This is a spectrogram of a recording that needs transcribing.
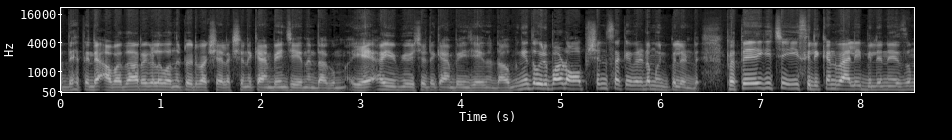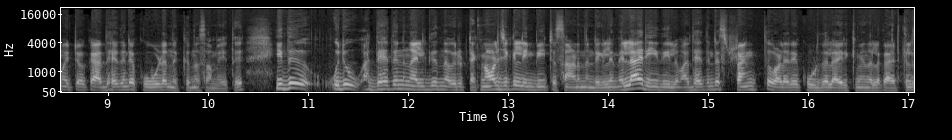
അദ്ദേഹത്തിന്റെ അവതാറുകൾ വന്നിട്ട് ഒരു പക്ഷേ ഇലക്ഷന് ക്യാമ്പയിൻ ചെയ്യുന്നുണ്ടാകും. എ ഐ ഉപയോഗിച്ചിട്ട് ക്യാമ്പയിൻ ചെയ്യുന്നുണ്ടാകും. ഇങ്ങനത്തെ ഒരുപാട് ഓപ്ഷൻസ് ഒക്കെ ഇവരുടെ മുൻപിലുണ്ട്. പ്രത്യേകിച്ച് ഈ സിലിക്കൺ വാലി ബില്ലിനേഴ്സും മറ്റുമൊക്കെ അദ്ദേഹത്തിന്റെ കൂടെ നിൽക്കുന്ന സമയത്ത് ഇത് ഒരു അദ്ദേഹത്തിന് നൽകുന്ന ഒരു ടെക്നോളജിക്കൽ ഇമ്പീറ്റസ് ആണെന്നുണ്ടെങ്കിലും എല്ലാ രീതിയിലും അദ്ദേഹത്തിന്റെ സ്ട്രെങ്ത് വളരെ കൂടുതലായിരിക്കും എന്നുള്ള കാര്യത്തിൽ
